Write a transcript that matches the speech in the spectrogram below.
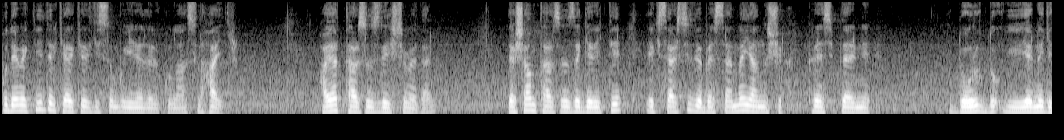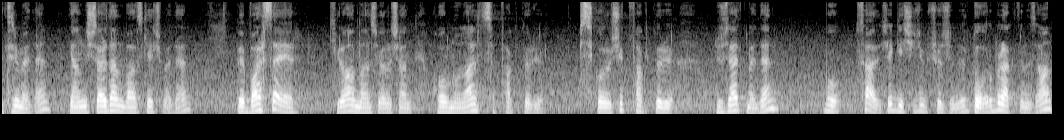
bu demek değildir ki herkes gitsin bu iğneleri kullansın. Hayır. Hayat tarzınızı değiştirmeden, yaşam tarzınızda gerekli egzersiz ve beslenme yanlışı prensiplerini doğru do- yerine getirmeden, yanlışlardan vazgeçmeden ve varsa eğer kilo almanıza yol açan hormonal faktörü, psikolojik faktörü düzeltmeden bu sadece geçici bir çözümdür. Doğru bıraktığınız zaman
